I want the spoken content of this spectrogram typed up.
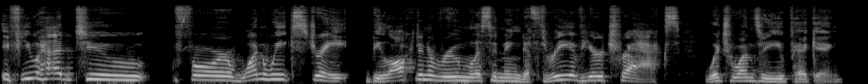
If you had to, for one week straight, be locked in a room listening to three of your tracks, which ones are you picking?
